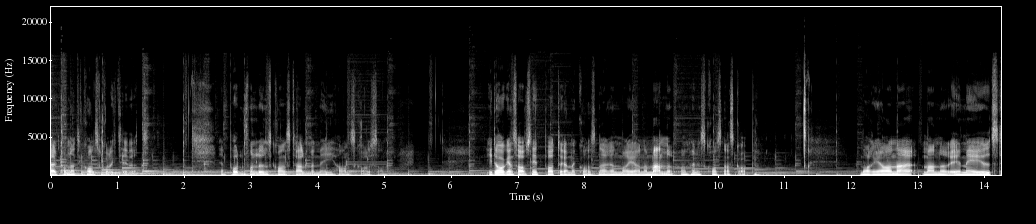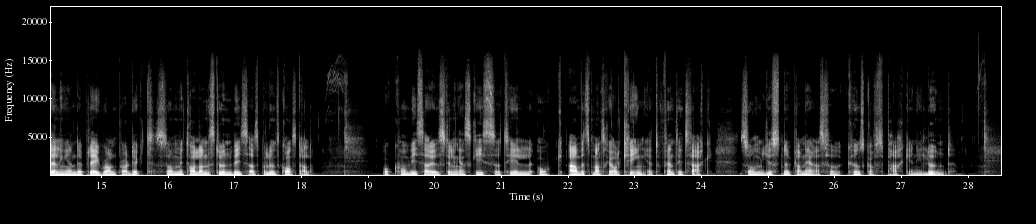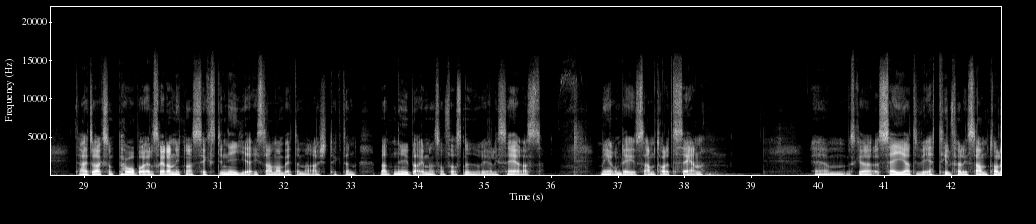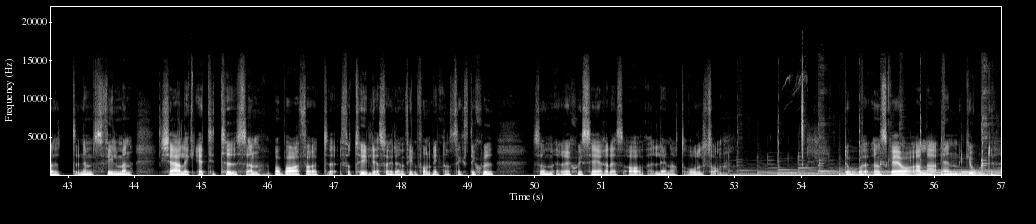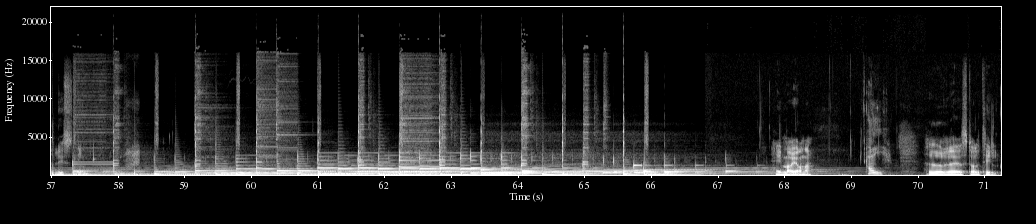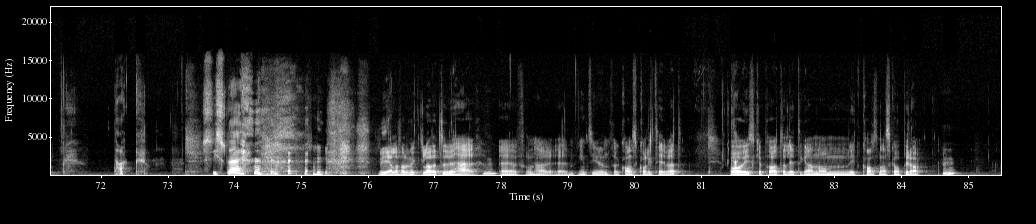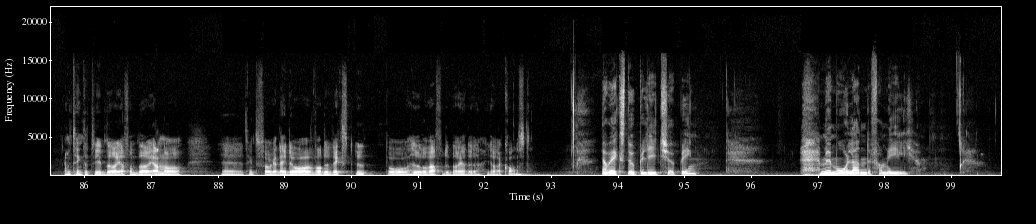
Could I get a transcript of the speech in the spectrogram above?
Välkomna till Konstkollektivet. En podd från Lunds konsthall med mig Hans Karlsson. I dagens avsnitt pratar jag med konstnären Mariana Manner om hennes konstnärskap. Mariana Manner är med i utställningen The Playground Project som i talande stund visas på Lunds konsthall. Och hon visar i utställningen skisser till och arbetsmaterial kring ett offentligt verk som just nu planeras för Kunskapsparken i Lund. Det här är ett verk som påbörjades redan 1969 i samarbete med arkitekten Bernt Nyberg men som först nu realiseras. Mer om det i samtalet sen. Ehm, jag ska säga att vid ett tillfälle i samtalet nämns filmen Kärlek 1 till 1000 och bara för att förtydliga så är det en film från 1967 som regisserades av Lennart Olsson. Då önskar jag alla en god lyssning. Hej Mariana! Hej! Hur eh, står det till? Tack! Sisådär. Vi är i alla fall mycket glada att du är här mm. för den här eh, intervjun för Konstkollektivet. Tack. Och vi ska prata lite grann om ditt konstnärskap idag. Mm. Jag tänkte att vi börjar från början och Eh, jag tänkte fråga dig då var du växt upp och hur och varför du började göra konst. Jag växte upp i Lidköping med målande familj.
